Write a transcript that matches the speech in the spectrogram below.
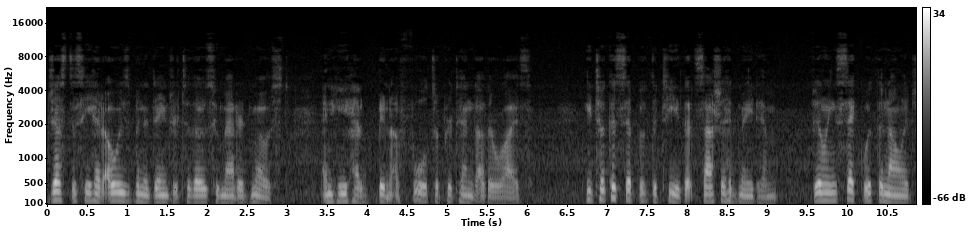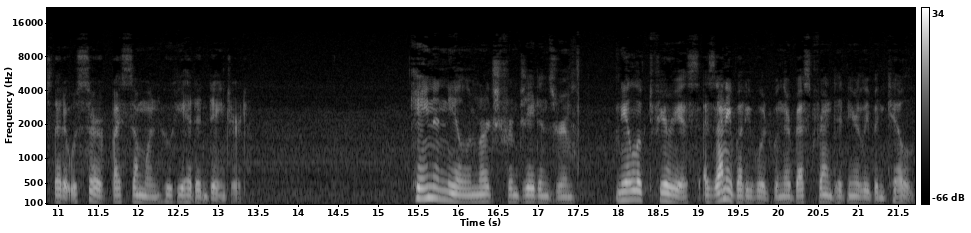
just as he had always been a danger to those who mattered most, and he had been a fool to pretend otherwise. He took a sip of the tea that Sasha had made him, feeling sick with the knowledge that it was served by someone who he had endangered. Kane and Neil emerged from Jaden's room. Neil looked furious, as anybody would when their best friend had nearly been killed.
